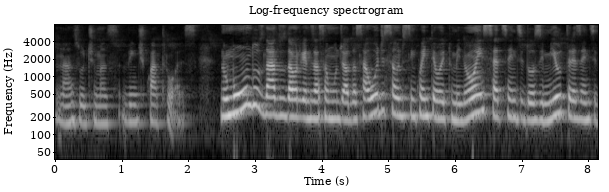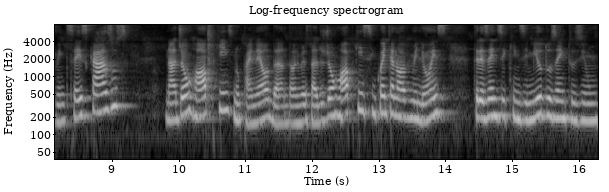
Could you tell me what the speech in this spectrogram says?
nas últimas 24 horas. No mundo, os dados da Organização Mundial da Saúde são de 58.712.326 casos. Na John Hopkins, no painel da, da Universidade de John Hopkins, 59.315.201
